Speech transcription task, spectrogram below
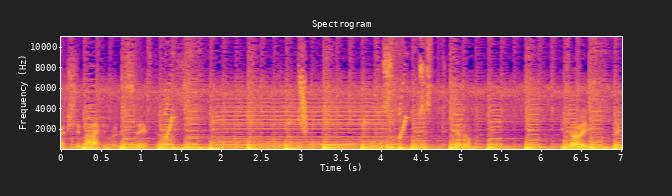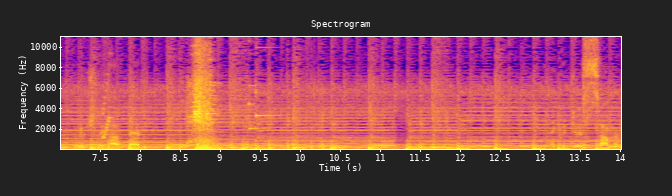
Actually, no, I can really save those. Just, just hit him. He's already like virtually half dead. I could do a summon.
